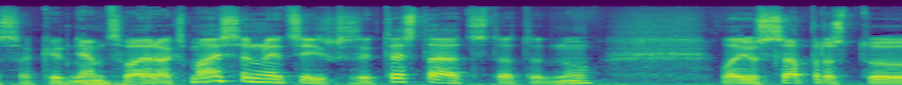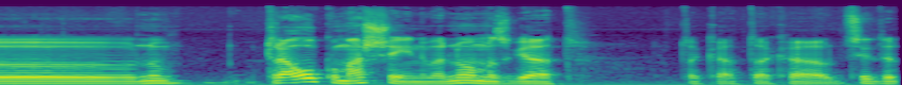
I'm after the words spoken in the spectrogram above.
saka, ir ņemts vairākas maisaimniecības, kas ir testētas. Tad, nu, lai jūs saprastu, nu, trauku mašīnu var nomazgāt tā kā, tā kā cita,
